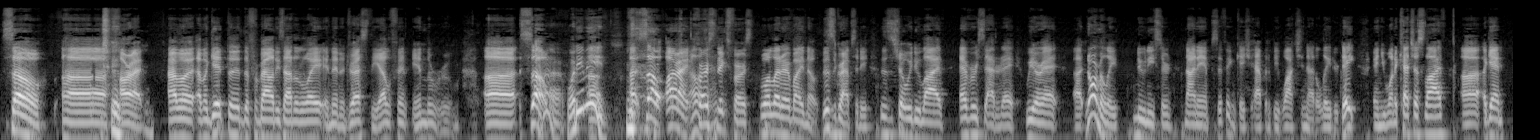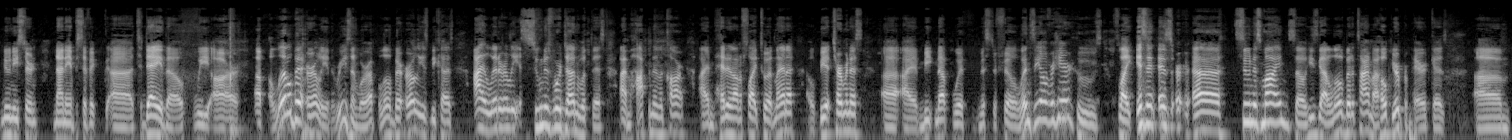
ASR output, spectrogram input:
So, uh, all right, I'm gonna I'm gonna get the the formalities out of the way and then address the elephant in the room. Uh, so. uh, what do you mean? Uh, so, all right. Elephant. First things first. We'll let everybody know. This is Grapsody. This is a show we do live every Saturday. We are at uh, normally noon Eastern, 9 a.m. Pacific. In case you happen to be watching at a later date and you want to catch us live, uh, again, noon Eastern, 9 a.m. Pacific. Uh, today, though, we are up a little bit early, and the reason we're up a little bit early is because I literally, as soon as we're done with this, I'm hopping in the car. I'm headed on a flight to Atlanta. I will be at terminus. Uh, I am meeting up with Mr. Phil Lindsay over here, whose flight isn't as uh, soon as mine, so he's got a little bit of time. I hope you're prepared because um,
